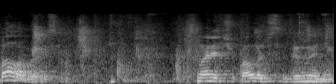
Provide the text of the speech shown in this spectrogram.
Баловались. Смотрите, что получится в движении.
